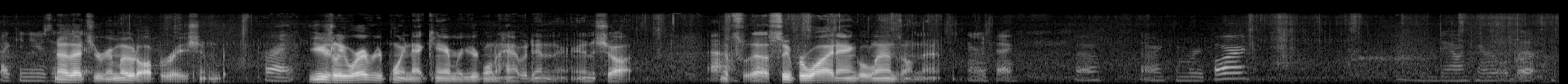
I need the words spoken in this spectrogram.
I can use it No, that's here. your remote operation. Right. Usually wherever you're pointing that camera, you're going to have it in there, in the shot. Ah. It's a super wide angle lens on that. Okay, so now I can record. Down here a little bit.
